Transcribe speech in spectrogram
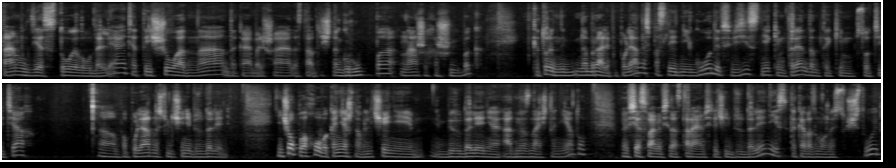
там, где стоило удалять, это еще одна такая большая достаточно группа наших ошибок, которые набрали популярность последние годы в связи с неким трендом таким в соцсетях, популярностью лечения без удаления. Ничего плохого, конечно, в лечении без удаления однозначно нету. Мы все с вами всегда стараемся лечить без удаления, если такая возможность существует.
